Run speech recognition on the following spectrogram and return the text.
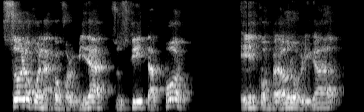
Solo con la conformidad suscrita por el comprador obligado,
